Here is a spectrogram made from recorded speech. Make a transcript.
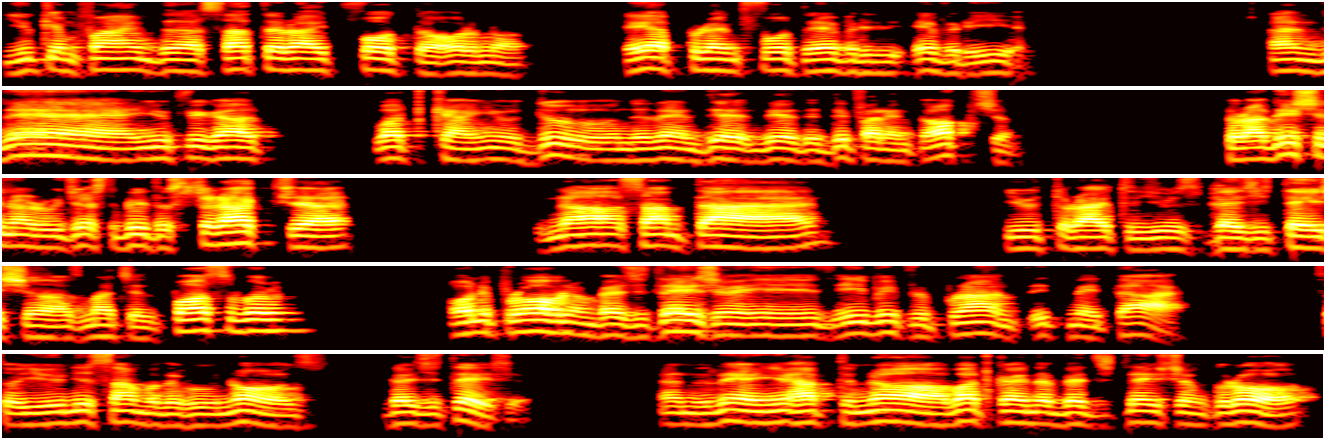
you can find the satellite photo or not, airplane photo every, every year. And then you figure out what can you do, and then there, there's the different option. Traditionally, we just build a structure. Now, sometimes you try to use vegetation as much as possible. Only problem vegetation is even if you plant, it may die. So you need somebody who knows vegetation. And then you have to know what kind of vegetation grow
